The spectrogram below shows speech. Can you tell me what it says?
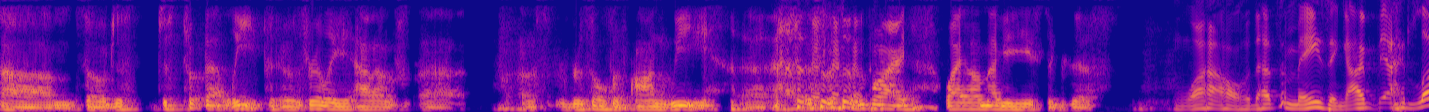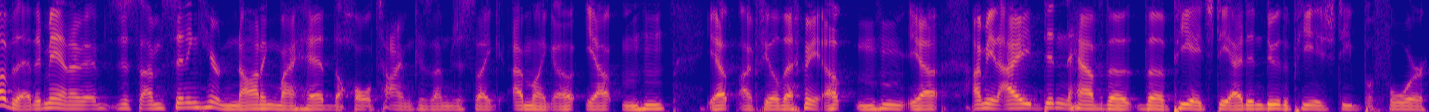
um, so just just took that leap. It was really out of uh, a result of ennui. Uh, why why Omega Yeast exists. Wow, that's amazing. I I love that. And man, I am just I'm sitting here nodding my head the whole time because I'm just like I'm like oh yeah mm-hmm yep I feel that yep mm-hmm yeah. I mean I didn't have the the PhD. I didn't do the PhD before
